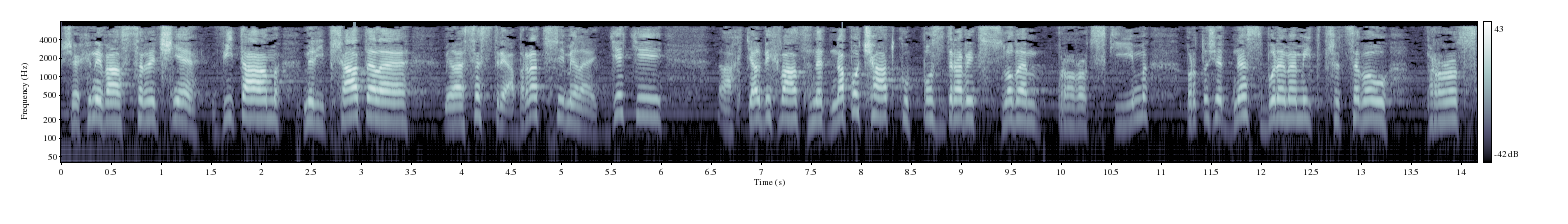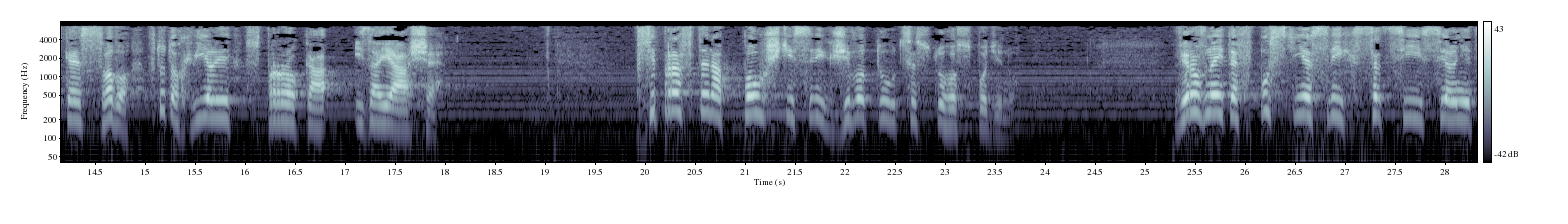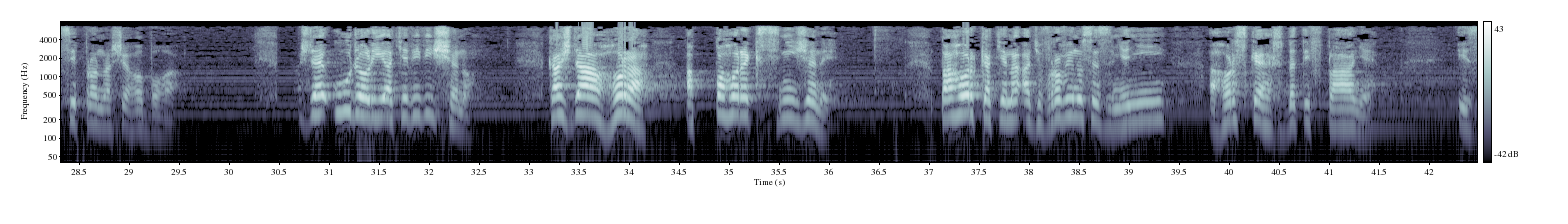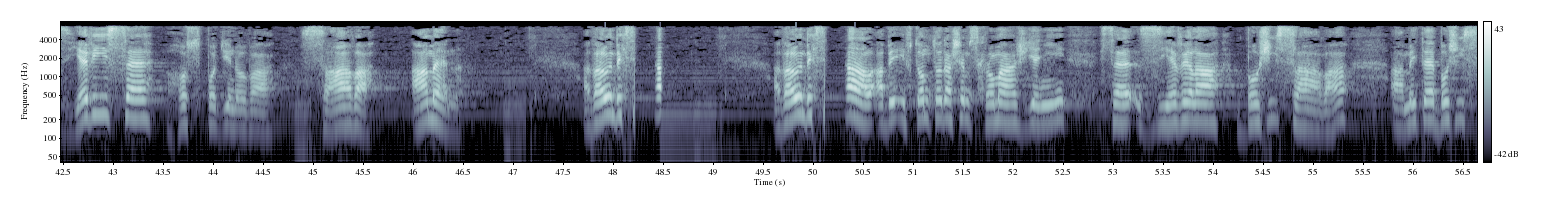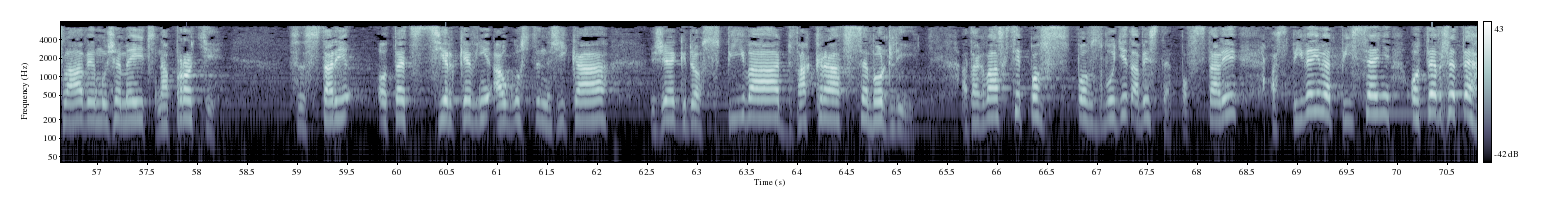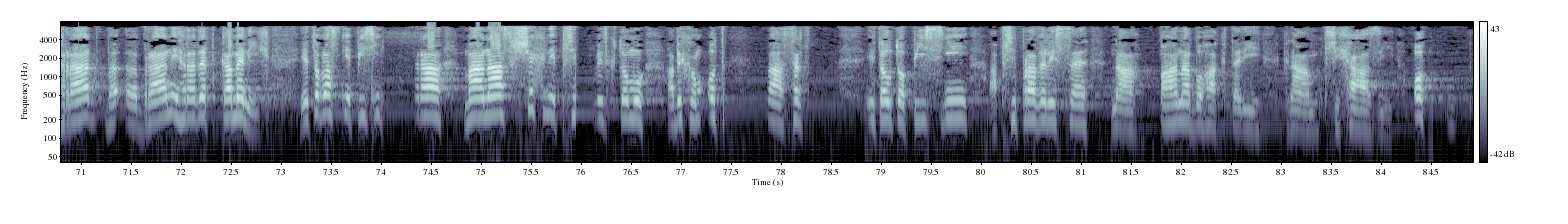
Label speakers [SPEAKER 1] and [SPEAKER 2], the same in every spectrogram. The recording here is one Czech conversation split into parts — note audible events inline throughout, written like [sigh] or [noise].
[SPEAKER 1] Všechny vás srdečně vítám, milí přátelé, milé sestry a bratři, milé děti. A chtěl bych vás hned na počátku pozdravit slovem prorockým, protože dnes budeme mít před sebou prorocké slovo. V tuto chvíli z proroka Izajáše. Připravte na poušti svých životů cestu hospodinu. Vyrovnejte v pustině svých srdcí silnici pro našeho Boha. Každé údolí, ať je vyvýšeno. Každá hora a pohorek sníženy. Pahorka těna, ať v rovinu se změní a horské hřbety v pláně. I zjeví se hospodinova sláva. Amen. A velmi bych si a velmi bych si přál, aby i v tomto našem schromáždění se zjevila boží sláva a my té boží slávě můžeme jít naproti. Starý otec církevní Augustin říká, že kdo zpívá, dvakrát se modlí. A tak vás chci povzbudit, abyste povstali a zpívejme píseň Otevřete hrad, brány hradeb kamenných. Je to vlastně píseň, která má nás všechny připravit k tomu, abychom otevřeli srdce i touto písní a připravili se na Pána Boha, který k nám přichází.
